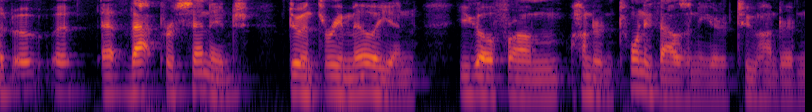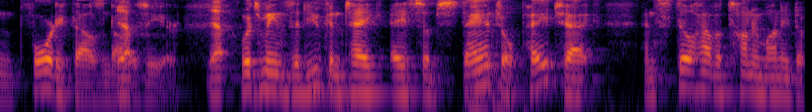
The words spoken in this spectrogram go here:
at, at that percentage doing 3 million you go from 120,000 a year to 240,000 dollars a year. Yep. which means that you can take a substantial paycheck and still have a ton of money to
